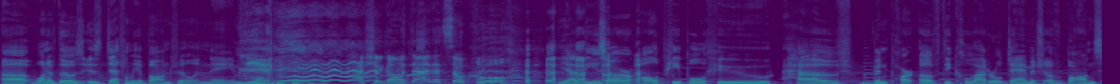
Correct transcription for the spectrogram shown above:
Uh, one of those is definitely a Bond villain name. I should have gone with that. That's so cool. yeah, these are all people who have been part of the collateral damage of Bond's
